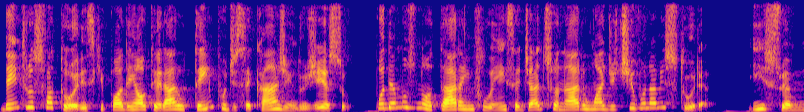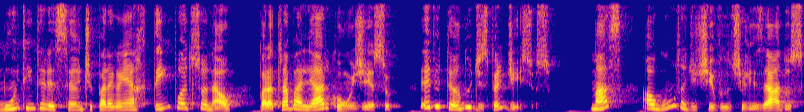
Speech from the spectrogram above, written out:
Dentre os fatores que podem alterar o tempo de secagem do gesso, podemos notar a influência de adicionar um aditivo na mistura. Isso é muito interessante para ganhar tempo adicional para trabalhar com o gesso, evitando desperdícios. Mas alguns aditivos utilizados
